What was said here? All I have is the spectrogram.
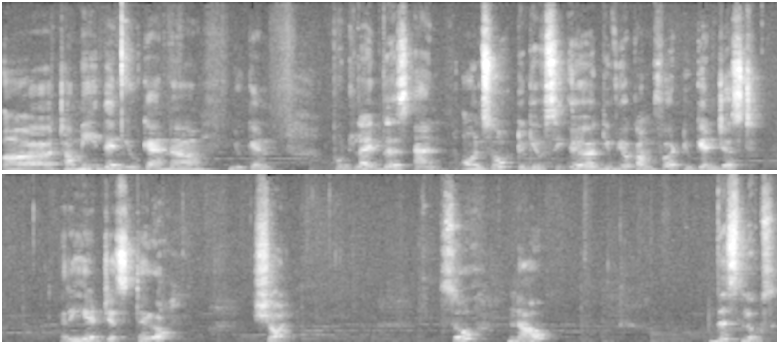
uh, tummy then you can uh, you can put like this. And also to give uh, give your comfort you can just readjust your shawl. So now this looks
